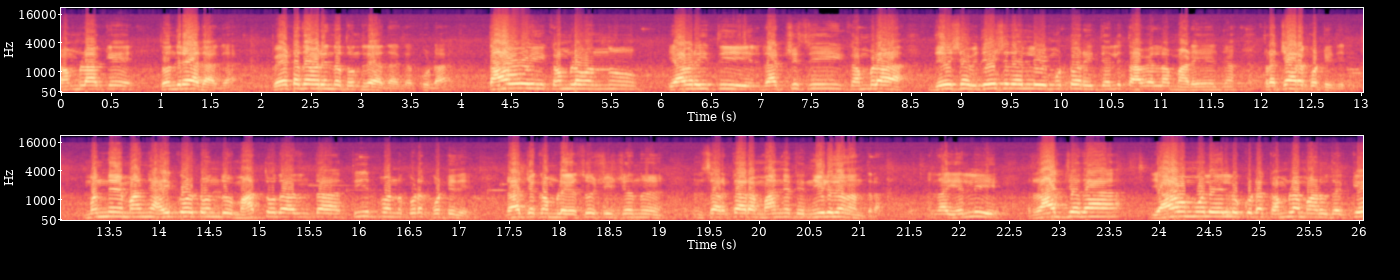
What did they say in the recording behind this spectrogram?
ಕಂಬಳಕ್ಕೆ ತೊಂದರೆ ಆದಾಗ, ಪೇಟದವರಿಂದ ತೊಂದರೆ ಆದಾಗ ಕೂಡ ತಾವು ಈ ಕಂಬಳವನ್ನು ಯಾವ ರೀತಿ ರಕ್ಷಿಸಿ ಕಂಬಳ ದೇಶ ವಿದೇಶದಲ್ಲಿ ಮುಟ್ಟುವ ರೀತಿಯಲ್ಲಿ ತಾವೆಲ್ಲ ಮಾಡಿ, ಪ್ರಚಾರ ಕೊಟ್ಟಿದ್ದೀರಿ. ಮೊನ್ನೆ ಮಾನ್ಯ ಹೈಕೋರ್ಟ್ ಒಂದು ಮಹತ್ವದಾದಂಥ ತೀರ್ಪನ್ನು ಕೂಡ ಕೊಟ್ಟಿದೆ. ರಾಜ್ಯ ಕಂಬಳ ಅಸೋಸಿಯೇಷನ್ ಸರ್ಕಾರ ಮಾನ್ಯತೆ ನೀಡಿದ ನಂತರ. ಎಲ್ಲಿ ರಾಜ್ಯದ ಯಾವ ಮೂಲೆಯಲ್ಲೂ ಕೂಡ ಕಂಬಳ ಮಾಡುವುದಕ್ಕೆ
